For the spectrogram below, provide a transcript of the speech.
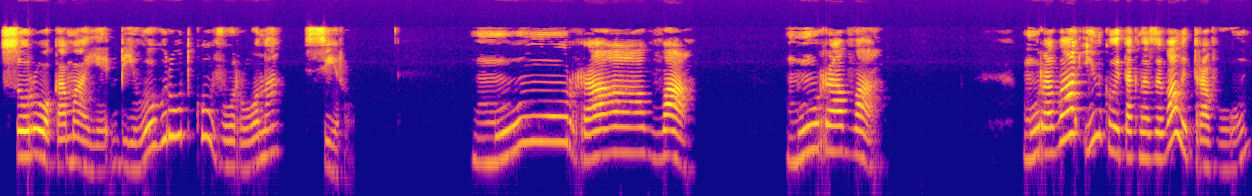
Сорока має білу грудку, ворона сіру. Мурава. Мурава. Мурава інколи так називали траву,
